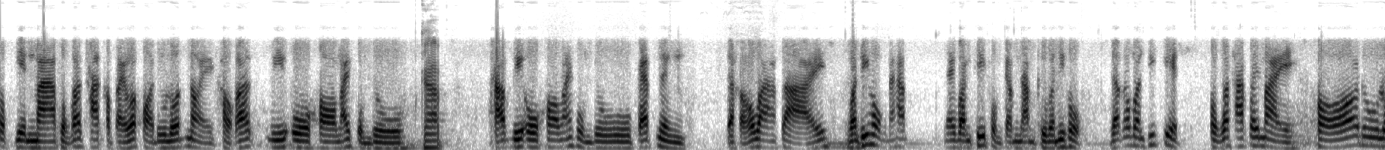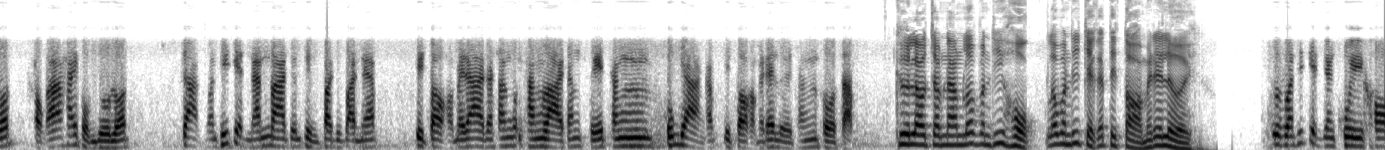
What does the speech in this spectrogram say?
ตกเย็นมาผมก็ทักเขาไปว่าขอดูรถหน่อย เขาก็วีโอคอลมาให้ผมดูครับ ครับวีโอคอลมาให้ผมดูแป๊บหนึ่งแต่เขาก็วางสายวันที่หกนะครับ ในวันที่ผมจำนำคือวันที่หกแล้วก็วันที่เจ็ดผมก็ทักไปใหม่ ขอดูรถเขาก็ให้ผมดูรถ จากวันที่เจ็ดนั้นมาจนถึงปัจจุบันเนี้ย ติดต่อเขาไม่ได้นะทั้งทั้งไลน์ทั้งเฟซทั้งทุกอย่างครับ ติดต่อเขาไม่ได้เลย ทั้งโทรศัพท์ คือเราจำนำรถวันที่หกแล้ววันที่เจ็ดก็ติดต่อไม่ได้เลยคือวันที่เจ็ดยังคุยคอ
